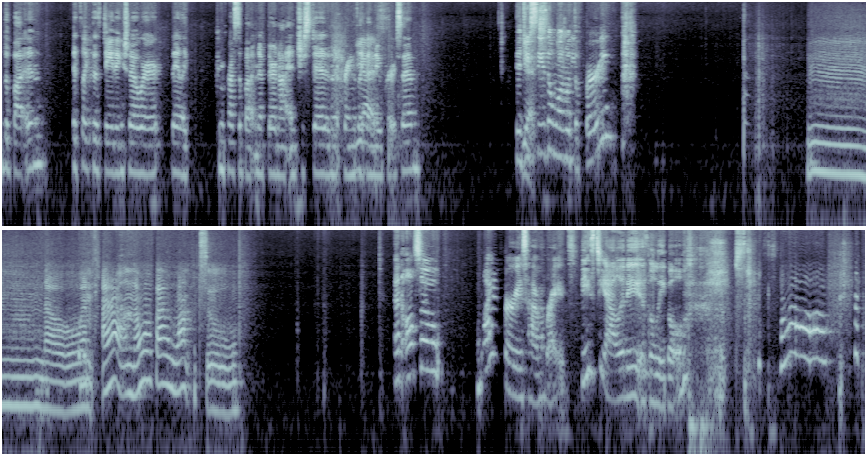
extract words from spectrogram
the button? It's like this dating show where they like can press a button if they're not interested and it brings like a new person. Did Yes. you see the one with the furry? Mm, no, and I don't know if I want to. And also, why do furries have rights? Bestiality is illegal.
